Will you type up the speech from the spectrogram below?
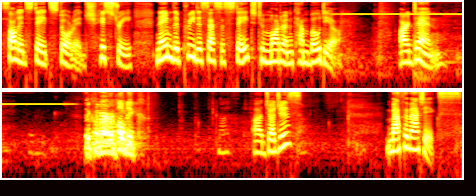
Solid state storage. History. Name the predecessor state to modern Cambodia. Ardennes. The Khmer Republic. Uh, judges. Mathematics.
